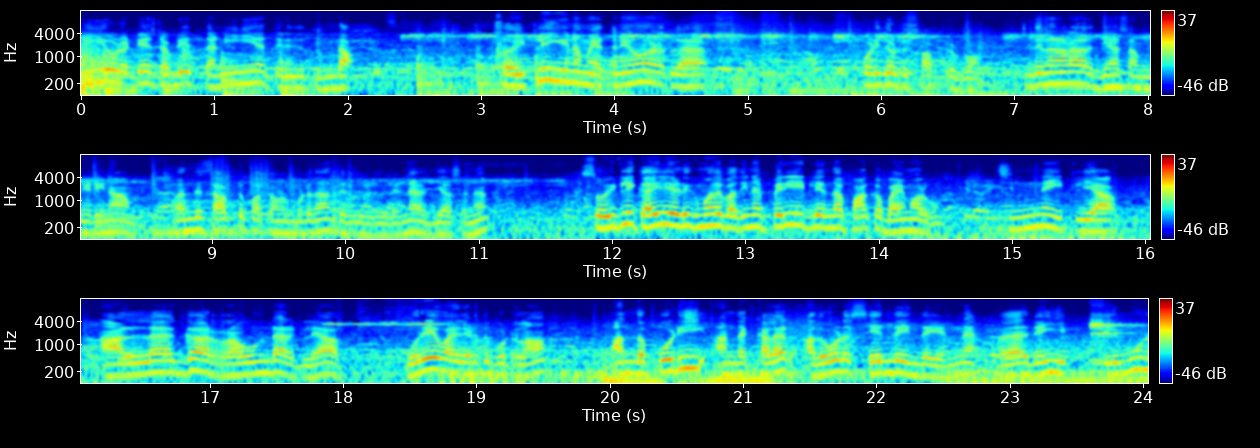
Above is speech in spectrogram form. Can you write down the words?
நெய்யோட டேஸ்ட் அப்படியே தனியாக தெரியுது துண்டா. ஸோ இட்லிக்கு நம்ம எத்தனையோ இடத்துல பொடி தொட்டு சாப்பிட்ருப்போம் இதில் என்னடா வித்தியாசம்னு கேட்டிங்கன்னா வந்து சாப்பிட்டு பார்த்தவங்களுக்கு மட்டும் தான் தெரிஞ்சிருக்குது என்ன வித்தியாசம்னு. ஸோ இட்லி கையில் எடுக்கும்போது பார்த்தீங்கன்னா பெரிய இட்லி இருந்தால் பார்க்க பயமாக இருக்கும். சின்ன இட்லியாக அழகாக ரவுண்டாக இருக்கு இல்லையா? ஒரே வாயில் எடுத்து போட்டுடலாம். அந்த பொடி அந்த கலர் அதோடு சேர்ந்த இந்த எண்ணெய் அதாவது நெய் இது மூணு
